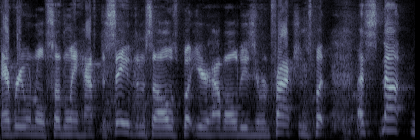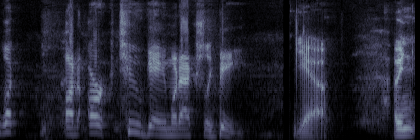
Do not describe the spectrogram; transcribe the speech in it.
everyone will suddenly have to save themselves. But you have all these different factions. But that's not what an Ark Two game would actually be. Yeah. I mean,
